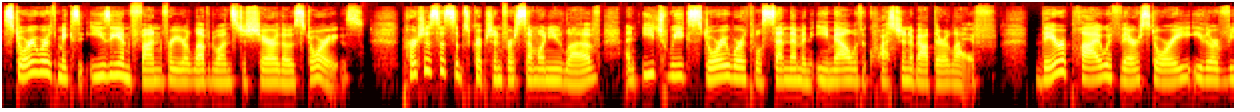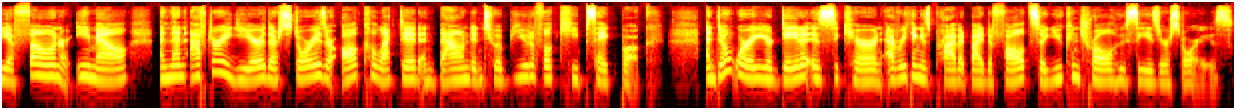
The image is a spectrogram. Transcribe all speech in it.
Storyworth makes it easy and fun for your loved ones to share those stories. Purchase a subscription for someone you love, and each week Storyworth will send them an email with a question about their life. They reply with their story either via phone or email, and then after a year, their stories are all collected and bound into a beautiful keepsake book. And don't worry, your data is secure and everything is private by default, so you control who sees your stories.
